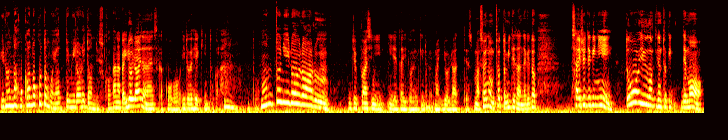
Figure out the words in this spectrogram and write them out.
いろんな他のこともやってみられたんですか？あなんかいろいろあるじゃないですかこう移動平均とか、うん、本当にいろいろある、うん、10分足に入れた移動平均とか、まあ、いろいろあって、まあ、そういうのもちょっと見てたんだけど最終的にどういう動きの時でも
